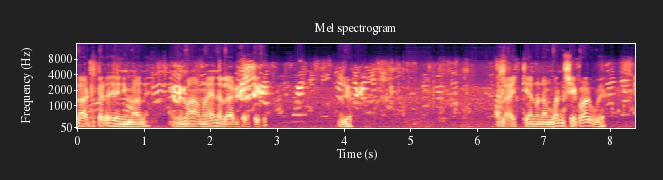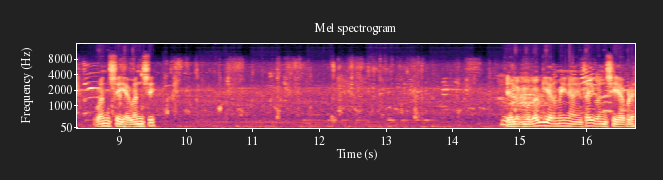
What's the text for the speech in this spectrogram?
લાડ કરે છે એની માને. એની માં હમણાં એને લાડ કરતી હતી. જો. એટલે આજથી એનું નામ વંશી પાડવું છે વંશી હે, વંશી. જે લગભગ અગિયાર મહિનાની થઈ વંશી આપણે.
